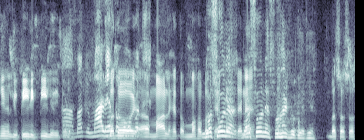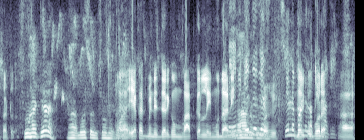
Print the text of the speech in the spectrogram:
હિંહલી પીળી પી લેવી પડે. માલ બધો માલ હે તો ને પણ છે ને બસો ને સોહાઠ રૂપિયા થયા. બસો સોસઠ. સોહાઠ ને હા બસો હા, એક જ મિનિટ જરીક હું વાત કરી લઈ મુદ્દાની જરીક ઊભો રહે. હા.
